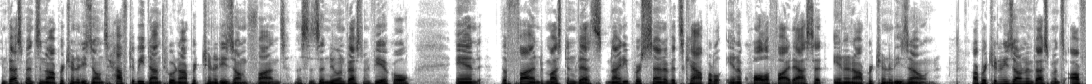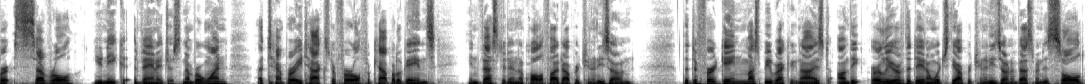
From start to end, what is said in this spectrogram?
Investments in opportunity zones have to be done through an opportunity zone fund. This is a new investment vehicle, and the fund must invest 90% of its capital in a qualified asset in an opportunity zone. Opportunity zone investments offer several unique advantages. Number one, a temporary tax deferral for capital gains invested in a qualified opportunity zone. The deferred gain must be recognized on the earlier of the date on which the opportunity zone investment is sold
